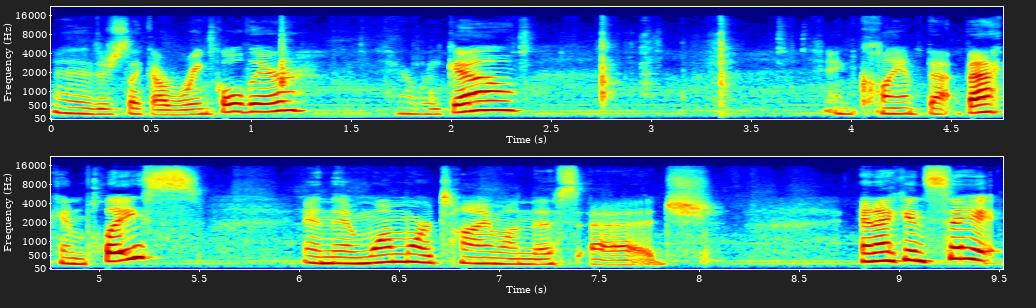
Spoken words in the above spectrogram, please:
And there's like a wrinkle there. There we go. And clamp that back in place. And then one more time on this edge. And I can say,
